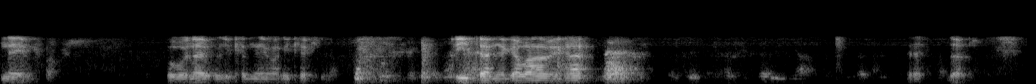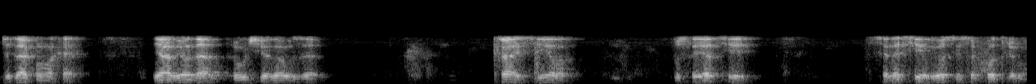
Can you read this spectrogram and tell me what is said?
Nema. Ovo je najbolje kad nema nikakvih pitanja, galame, ha? E, dobro. Džezakum lahaj. Ja bi onda proučio dovu za kraj sjela. Posle jacije se ne sjeli osim sa potrebom.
